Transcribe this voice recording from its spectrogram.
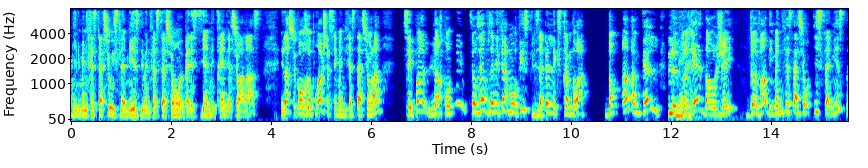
il y a des manifestations islamistes, des manifestations palestiniennes, mais très version Hamas. Et là, ce qu'on reproche à ces manifestations-là, c'est pas leur contenu. C'est on dit, ah, vous allez faire monter ce qu'ils appellent l'extrême droite. Donc, en tant que tel, le Mais- vrai danger devant des manifestations islamistes,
